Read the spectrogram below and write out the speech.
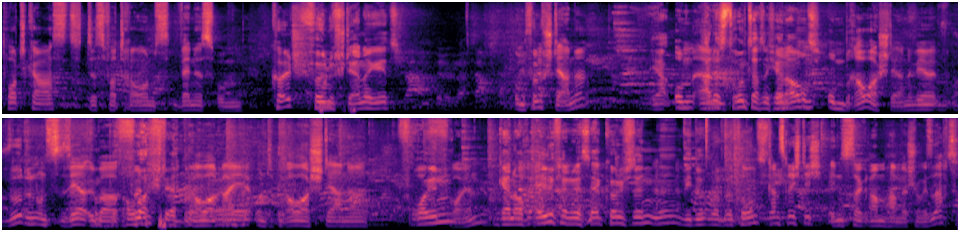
Podcast des Vertrauens, wenn es um Kölsch Fünf Sterne geht. Um fünf Sterne Ja, um, ähm, alles drunter ist nicht um, erlaubt. um, um Brauersterne. Wir würden uns sehr über Brauersterne. Brauerei und Brauersterne freuen. freuen. Gerne auch elf, wenn wir sehr kölsch sind, ne? wie du immer betonst. Ganz richtig, Instagram haben wir schon gesagt,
